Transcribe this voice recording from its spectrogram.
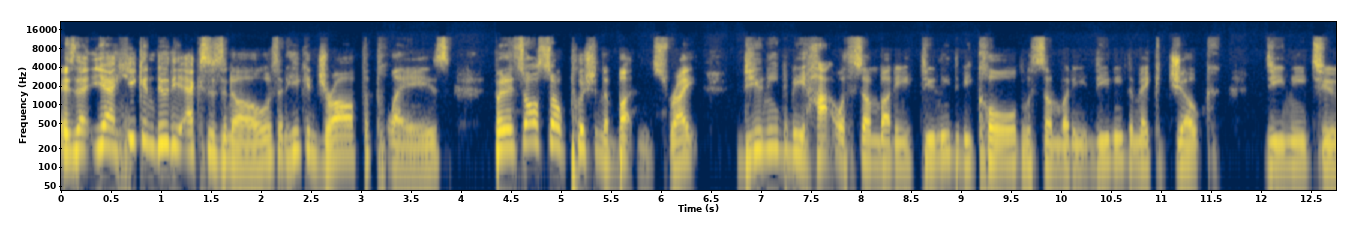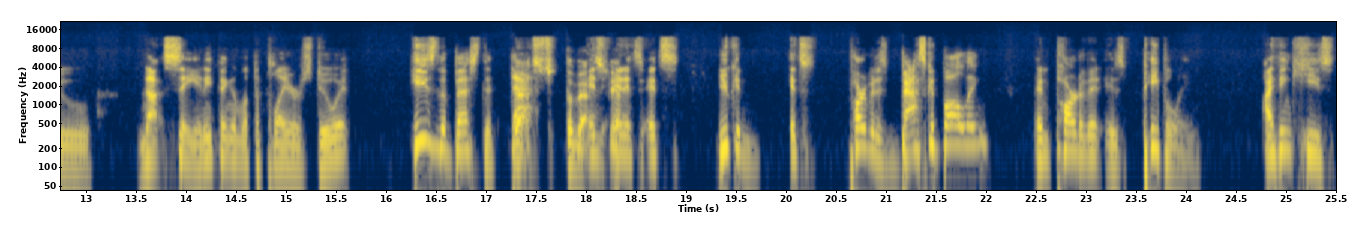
Is that yeah? He can do the X's and O's, and he can draw up the plays, but it's also pushing the buttons, right? Do you need to be hot with somebody? Do you need to be cold with somebody? Do you need to make a joke? Do you need to not say anything and let the players do it? He's the best at that. best the best And, yeah. and it's it's you can it's part of it is basketballing and part of it is peopling. I think he's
